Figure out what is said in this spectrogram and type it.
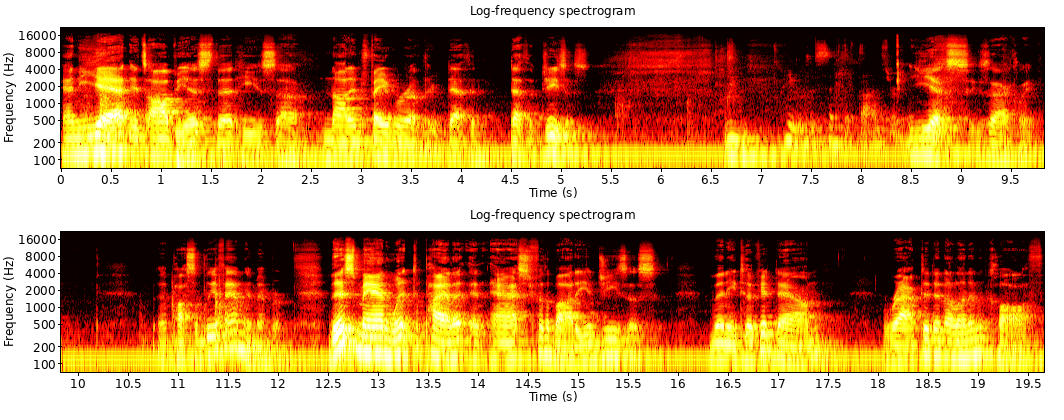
And yet, it's obvious that he's uh, not in favor of the death and death of Jesus. He was a sympathizer. Yes, exactly. Uh, possibly a family member. This man went to Pilate and asked for the body of Jesus. Then he took it down, wrapped it in a linen cloth,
